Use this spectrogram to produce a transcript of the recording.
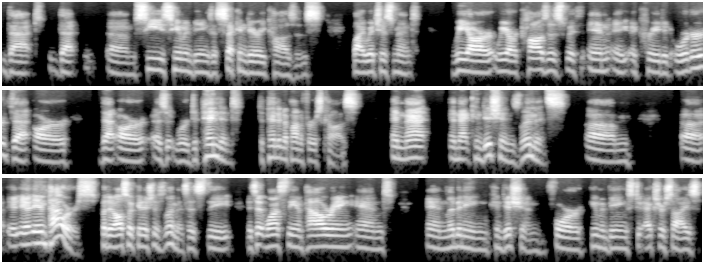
that that um, sees human beings as secondary causes, by which is meant we are we are causes within a, a created order that are that are as it were dependent dependent upon a first cause, and that and that conditions limits. Um, uh, it, it empowers, but it also conditions limits. It's the it's it wants the empowering and and limiting condition for human beings to exercise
